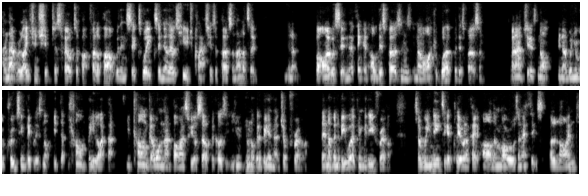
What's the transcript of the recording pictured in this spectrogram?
and that relationship just fell to fell apart within six weeks. And you know, there was huge clashes of personality. You know, but I was sitting there thinking, oh, this person's, you know, I could work with this person. But actually, it's not. You know, when you're recruiting people, it's not. It, it can't be like that you can't go on that bias for yourself because you, are not going to be in that job forever. They're not going to be working with you forever. So we need to get clear on, okay, are the morals and ethics aligned?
